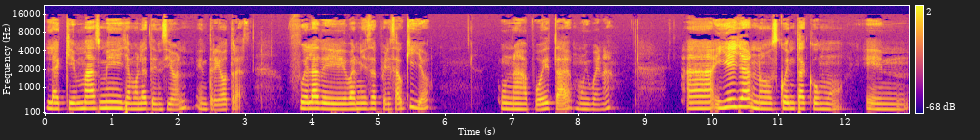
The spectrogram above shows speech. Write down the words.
la que más me llamó la atención, entre otras, fue la de Vanessa Pérez Auquillo, una poeta muy buena. Ah, y ella nos cuenta cómo en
